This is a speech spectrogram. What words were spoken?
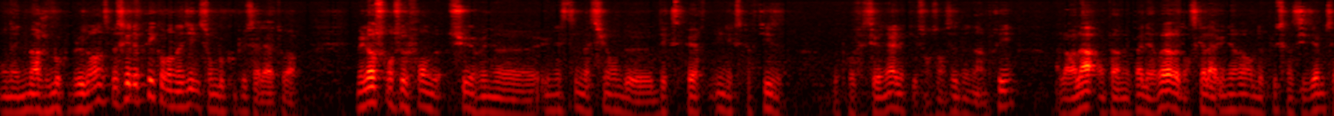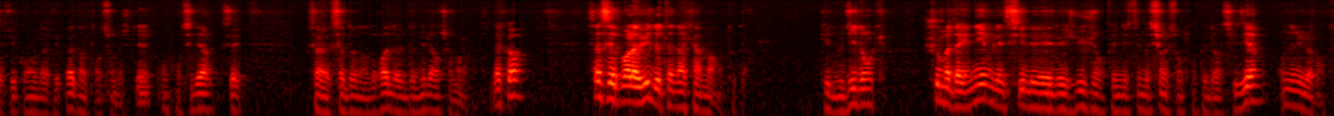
on a une marge beaucoup plus grande, c'est parce que les prix, comme on a dit, ils sont beaucoup plus aléatoires. Mais lorsqu'on se fonde sur une, estimation d'expert, une expertise de professionnels qui sont censés donner un prix, alors là, on ne permet pas l'erreur, et dans ce cas-là, une erreur de plus qu'un sixième, ça fait qu'on n'avait pas d'intention d'acheter, on considère que c'est ça, donne un droit d'annuler entièrement D'accord? Ça, c'est pour la vie de Tanakama, en tout cas. Qui nous dit donc, Shumadayanim, si les, les, juges ont fait une estimation, ils sont trompés dans le sixième, on annule la vente.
